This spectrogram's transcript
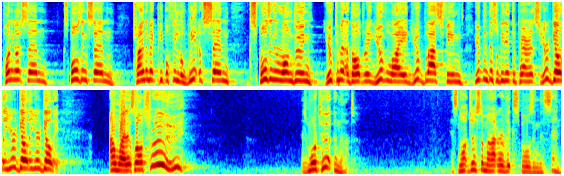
pointing out sin, exposing sin, trying to make people feel the weight of sin, exposing the wrongdoing. You've committed adultery, you've lied, you've blasphemed, you've been disobedient to parents, you're guilty, you're guilty, you're guilty. And while it's all true, there's more to it than that. It's not just a matter of exposing the sin.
